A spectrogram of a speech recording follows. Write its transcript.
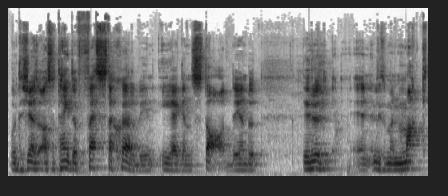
Och det känns, alltså tänk dig att festa själv i en egen stad. Det är ändå, det är ändå en, liksom en makt...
